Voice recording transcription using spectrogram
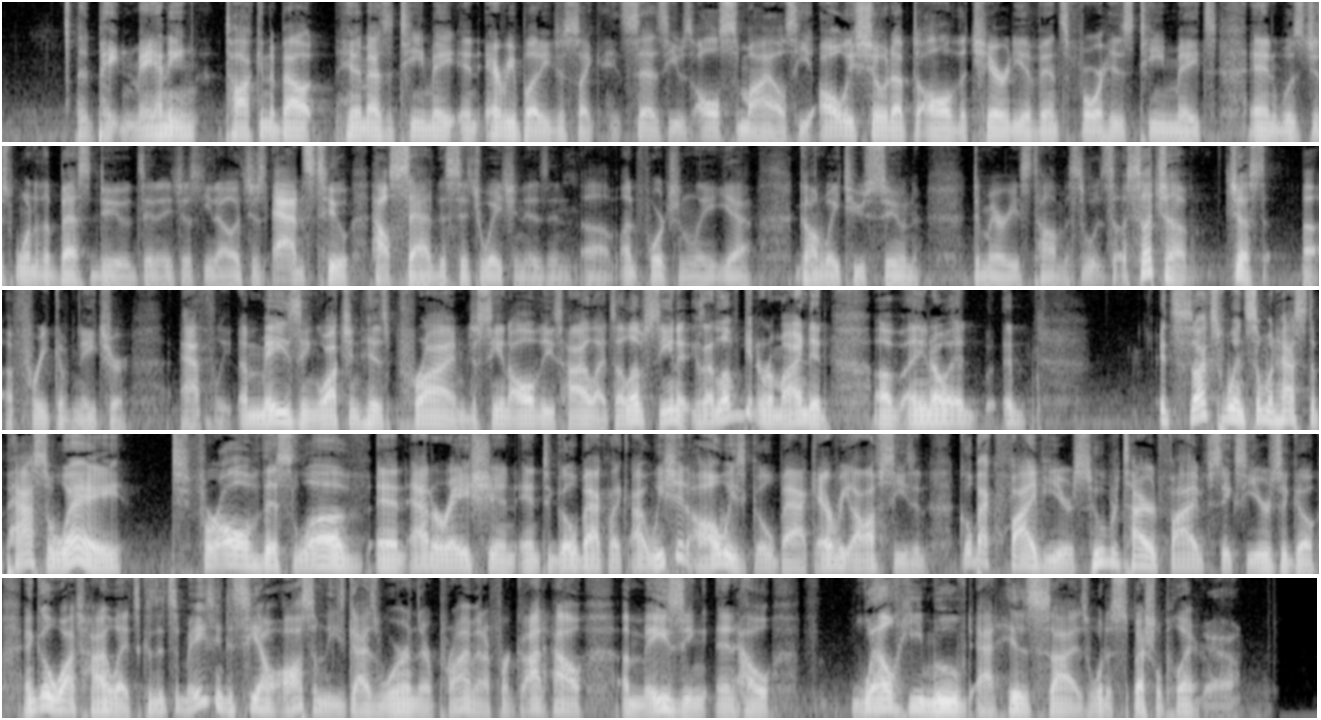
Peyton Manning talking about him as a teammate, and everybody just like says he was all smiles. He always showed up to all the charity events for his teammates and was just one of the best dudes. And it just you know it just adds to how sad the situation is. And um, unfortunately, yeah, gone way too soon. Demaryius Thomas was such a just a freak of nature athlete. Amazing watching his prime, just seeing all these highlights. I love seeing it because I love getting reminded of you know it, it it sucks when someone has to pass away for all of this love and adoration and to go back like we should always go back every offseason go back five years. Who retired five six years ago? And go watch highlights because it's amazing to see how awesome these guys were in their prime and i forgot how amazing and how well he moved at his size. What a special player. Yeah.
